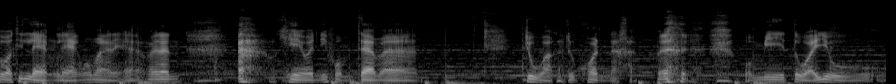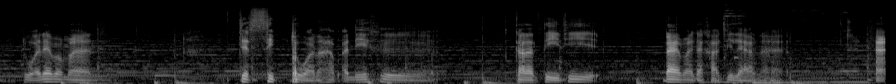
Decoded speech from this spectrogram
ตัวที่แรงแรงมากๆเลยฮะ เพราะฉะนั้น อะ โอเค วันนี้ผมจะมาจั่วกับทุกคนนะครับ ผมมีตั๋วอยู่ตั๋วได้ประมาณ 70ตัวนะครับ อันนี้คือการันตีที่ได้มาจากคราวที่แล้วนะฮะ อะ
